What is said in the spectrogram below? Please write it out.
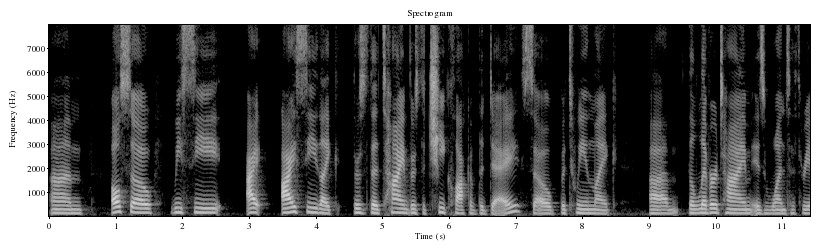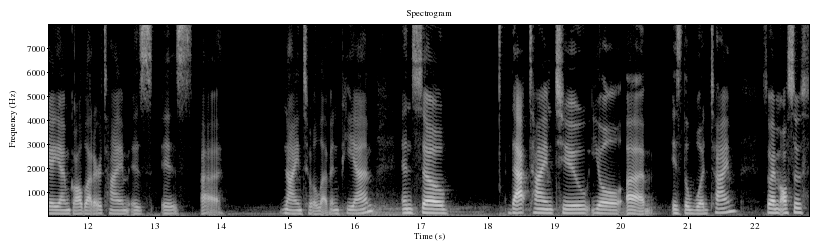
Um, also we see i i see like there's the time, there's the chi clock of the day. So between like um, the liver time is 1 to 3 a.m. Gallbladder time is is uh, 9 to 11 p.m. And so that time too, you'll um, is the wood time. So I'm also th-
